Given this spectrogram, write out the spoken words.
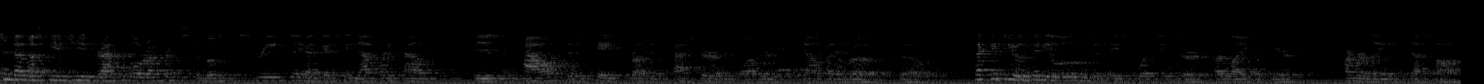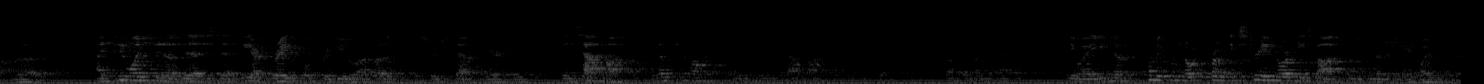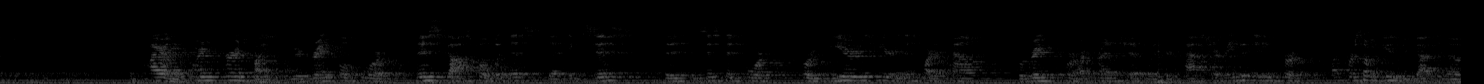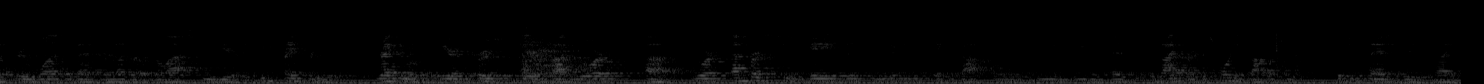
assume that must be a geographical reference. The most extreme thing I think I've seen in that part of town is a cow that escaped from its pasture and wandered down by the road. So that gives you maybe a little bit of a taste of what things are, are like up near Harmer Lane and Dessau Road. I do want you to know this, that we are grateful for you, our brothers and sisters down here in, in South Austin. Is that what you call it? Is it South Austin? Something like that? Anyway, you know, coming from north, from extreme northeast Austin, you can understand why we would understand these things entirely. We're encouraged by you. We're grateful for this gospel witness that exists, that has existed for, for years here in this part of town. We're grateful for our friendship with your pastor, and even, and even for, uh, for some of you that we've gotten to know through one event or another over the last few years. We pray for you regularly. We are encouraged to hear about your, uh, your efforts to engage this community, to take the gospel into this community, even as, as I've heard this morning about what you, what you plan to do tonight.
